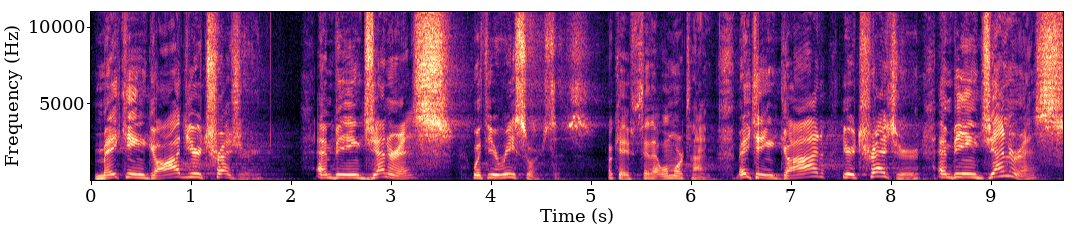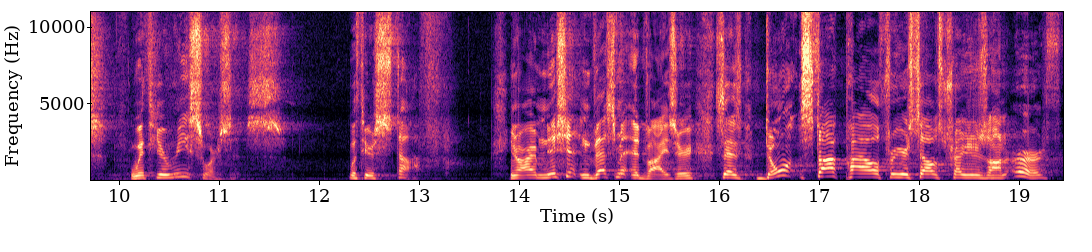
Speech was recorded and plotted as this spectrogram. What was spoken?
making God your treasure and being generous with your resources. Okay, say that one more time. Making God your treasure and being generous with your resources with your stuff. You know, our omniscient investment advisor says, don't stockpile for yourselves treasures on earth.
